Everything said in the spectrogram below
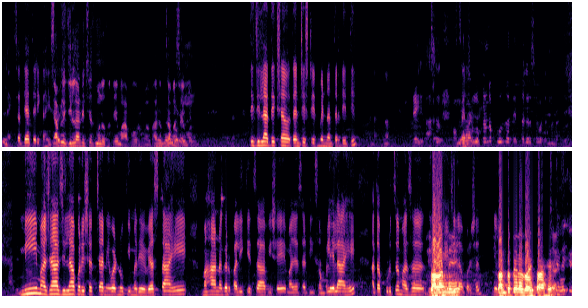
नाही सध्या तरी नाही. जिल्हाध्यक्षच म्हणत होते महापौर भाजपचा बसेल म्हणून. ते जिल्हाध्यक्ष त्यांचे स्टेटमेंट नंतर देतील. मी माझ्या जिल्हा परिषदच्या निवडणुकीमध्ये व्यस्त आहे. महानगरपालिकेचा विषय माझ्यासाठी संपलेला आहे. आता पुढचं माझं जिल्हा परिषद निवडणूक. शांततेनं जायचं आहे.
